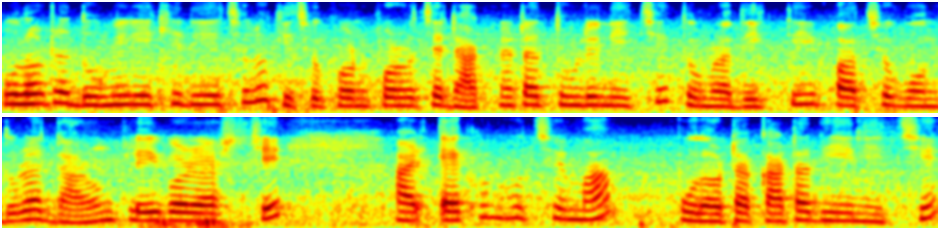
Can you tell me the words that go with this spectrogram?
পোলাওটা দমে রেখে দিয়েছিল। কিছুক্ষণ পর হচ্ছে ঢাকনাটা তুলে নিচ্ছে। তোমরা দেখতেই পাচ্ছ বন্ধুরা, দারুণ ফ্লেভার আসছে। আর এখন হচ্ছে মা, পোলাওটা কাটা দিয়ে নিচ্ছে।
